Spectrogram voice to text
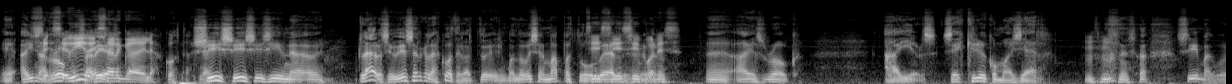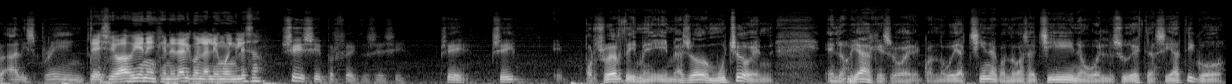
eh, hay una se, roca, se vive cerca de las costas. claro. Sí, sí, sí, sí. una- claro, se vive cerca de las costas. la- cuando ves el mapa es todo Sí, sí, verde. sí, cerca por de la- eso. Eh, Ayers Rock. Ayers. Se escribe como ayer. Ujú. sí, me acuerdo. Alice Spring. ¿Te llevas bien en general con la lengua inglesa? Sí, sí, perfecto, sí, sí. Sí, sí. Por suerte, y me, y me ha ayudado mucho en, en los viajes, o eh, cuando voy a China, cuando vas a China, o el sudeste asiático.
